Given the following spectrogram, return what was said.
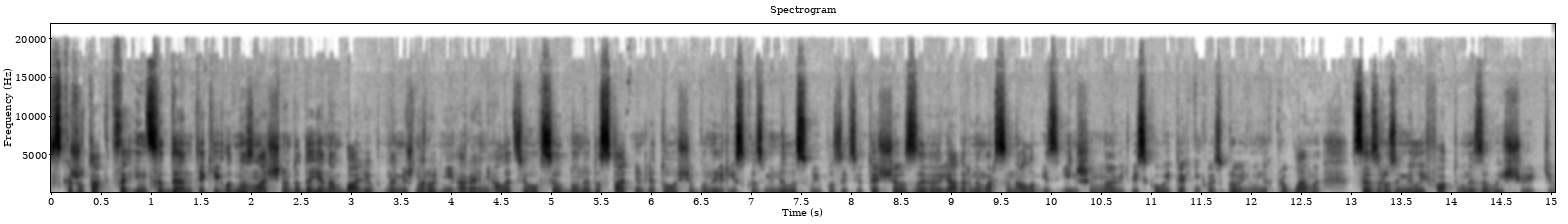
Скажу так, це інцидент, який однозначно додає нам балів на міжнародній арені, але цього все одно недостатньо для того, щоб вони різко змінили свою позицію. Те, що з е, ядерним арсеналом і з іншим, навіть військовою технікою збройною, у них проблеми, це зрозумілий факт. Вони завищують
